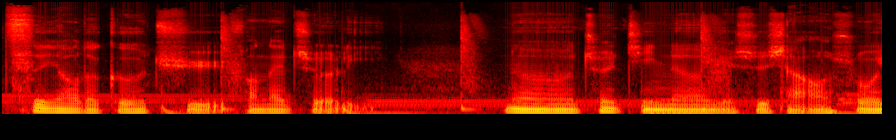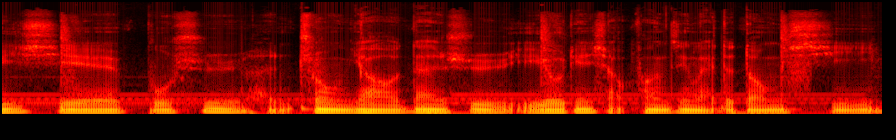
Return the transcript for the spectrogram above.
次要的歌曲放在这里，那这集呢，也是想要说一些不是很重要，但是也有点想放进来的东西。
